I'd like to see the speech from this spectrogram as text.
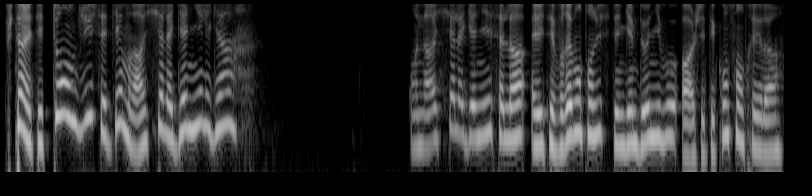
Putain, elle était tendue cette game. On a réussi à la gagner, les gars. On a réussi à la gagner celle-là. Elle était vraiment tendue. C'était une game de haut niveau. Oh, j'étais concentré là.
